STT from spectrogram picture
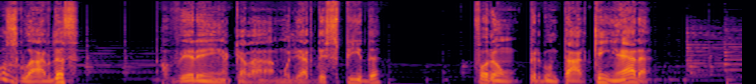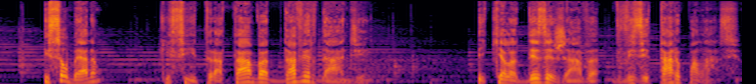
Os guardas, ao verem aquela mulher despida, foram perguntar quem era e souberam que se tratava da verdade e que ela desejava visitar o palácio.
